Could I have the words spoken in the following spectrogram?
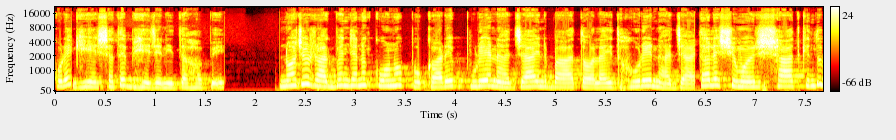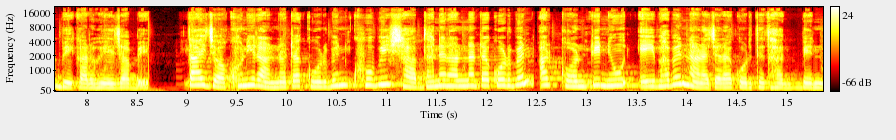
করে ঘিয়ের সাথে ভেজে নিতে হবে। নজর রাখবেন যেন কোনো প্রকারে পুড়ে না যায় বা তলায় ধরে না যায়, তাহলে সময়ের স্বাদ কিন্তু বেকার হয়ে যাবে। তাই যখনই রান্নাটা করবেন, খুবই সাবধানে রান্নাটা করবেন আর কন্টিনিউ এইভাবে নাড়াচাড়া করতে থাকবেন।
